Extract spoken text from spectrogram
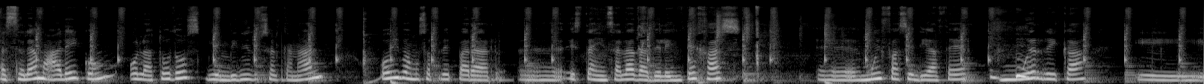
Assalamu alaikum, hola a todos, bienvenidos al canal. Hoy vamos a preparar eh, esta ensalada de lentejas, eh, muy fácil de hacer, muy rica y,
